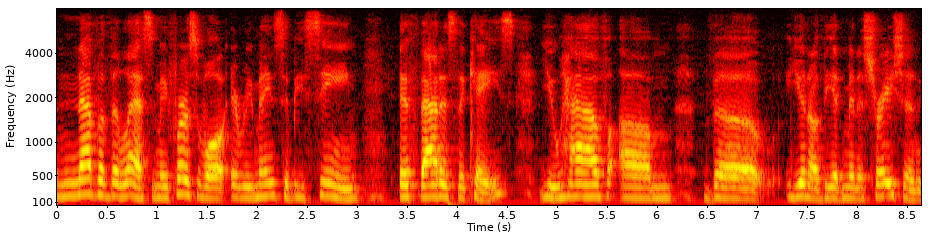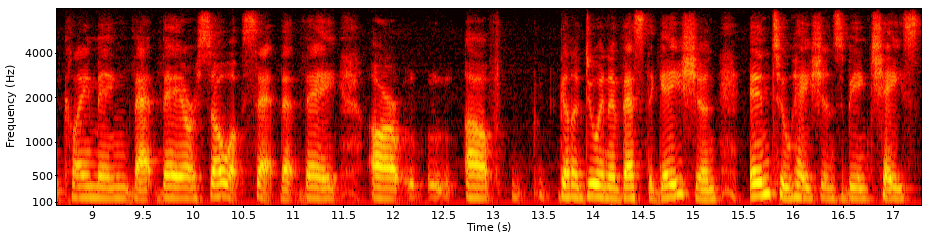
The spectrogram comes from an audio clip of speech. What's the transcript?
nevertheless, I mean, first of all, it remains to be seen if that is the case. You have um, the you know the administration claiming that they are so upset that they are uh, going to do an investigation into Haitians being chased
